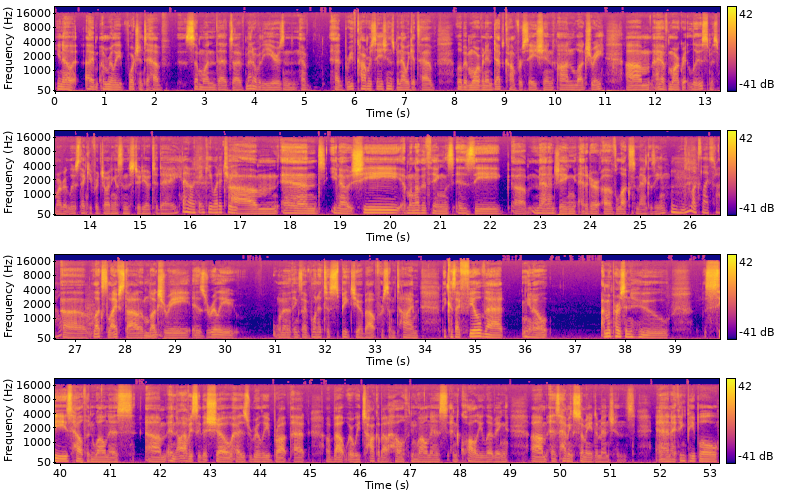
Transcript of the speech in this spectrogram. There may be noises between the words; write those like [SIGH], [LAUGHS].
you know, I'm I'm really fortunate to have someone that I've met over the years and have had brief conversations, but now we get to have a little bit more of an in-depth conversation on luxury. Um, I have Margaret Luce, Miss Margaret Luce. Thank you for joining us in the studio today. Oh, thank you. What a treat. Um, and you know, she, among other things, is the uh, managing editor of Lux Magazine. Mm-hmm. Lux Lifestyle. Uh, Lux Lifestyle and luxury is really one of the things I've wanted to speak to you about for some time because I feel that, you know, I'm a person who sees health and wellness. Um, and obviously, the show has really brought that about where we talk about health and wellness and quality living um, as having so many dimensions. And I think people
